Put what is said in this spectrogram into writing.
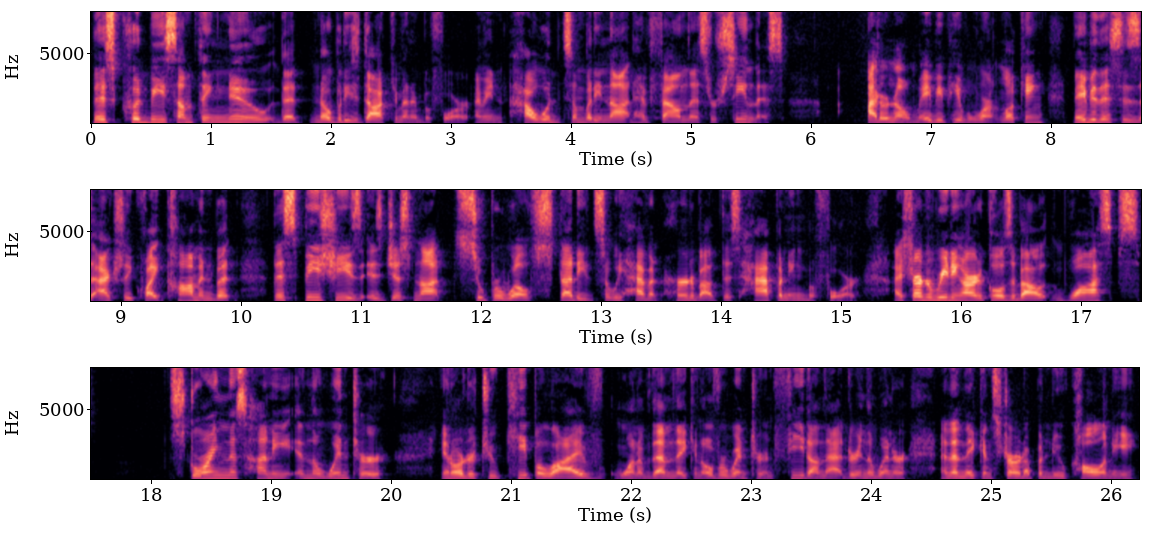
This could be something new that nobody's documented before. I mean, how would somebody not have found this or seen this? I don't know, maybe people weren't looking. Maybe this is actually quite common, but this species is just not super well studied, so we haven't heard about this happening before. I started reading articles about wasps storing this honey in the winter in order to keep alive one of them. They can overwinter and feed on that during the winter, and then they can start up a new colony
